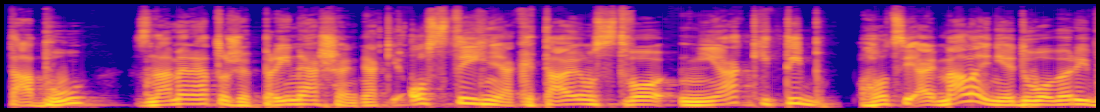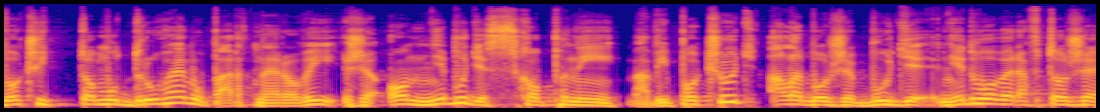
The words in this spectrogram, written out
tabu, Znamená to, že prináša nejaký ostých, nejaké tajomstvo, nejaký typ, hoci aj malej nedôvery voči tomu druhému partnerovi, že on nebude schopný ma vypočuť, alebo že bude nedôvera v to, že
